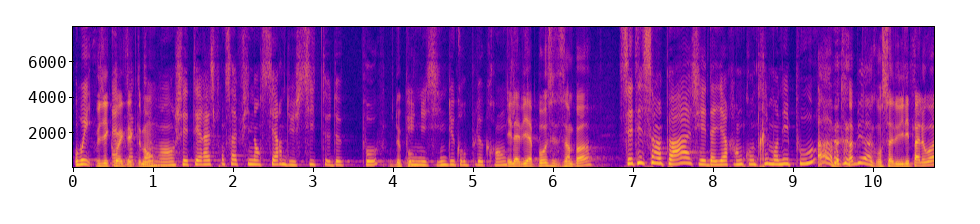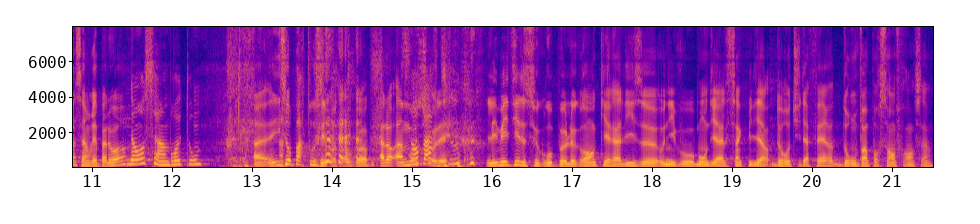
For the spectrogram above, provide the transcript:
Oui. Vous faisiez quoi exactement? J'étais responsable financière du site de Pau, De Pau. une usine du groupe Legrand. Et la vie à Pau, c'était sympa? C'était sympa. J'ai d'ailleurs rencontré mon époux. Ah, bah, très bien, qu'on salue. Il est palois, c'est un vrai palois? Non, c'est un breton. Ah, Ils sont partout, ces Bretons, quoi. Alors, un mot sur les, métiers de ce groupe euh, Legrand qui réalise euh, au niveau mondial 5 milliards d'euros de chiffre d'affaires, dont 20% en France. hein.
